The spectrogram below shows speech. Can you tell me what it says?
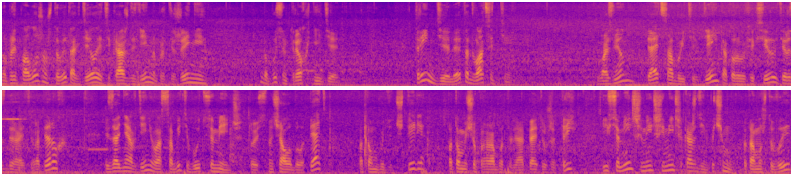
Но предположим, что вы так делаете каждый день на протяжении, ну, допустим, трех недель. Три недели – это 20 дней. Возьмем 5 событий в день, которые вы фиксируете и разбираете. Во-первых, изо дня в день у вас событий будет все меньше. То есть сначала было 5, потом будет 4, потом еще проработали опять уже 3, и все меньше, меньше и меньше каждый день. Почему? Потому что вы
